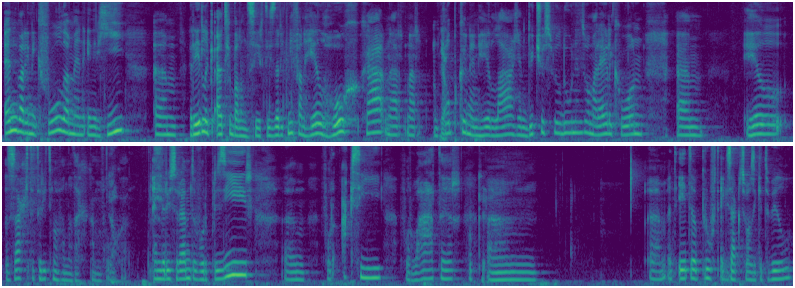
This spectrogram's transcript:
en waarin ik voel dat mijn energie ehm, redelijk uitgebalanceerd is. Dat ik niet van heel hoog ga naar, naar een Ja. klopken en heel laag en dutjes wil doen en zo, maar eigenlijk gewoon ehm, heel zacht het ritme van de dag kan volgen. En er is ruimte voor plezier, ehm, voor actie, voor water. Het eten proeft exact zoals ik het wil.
